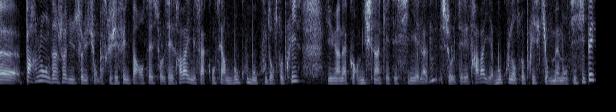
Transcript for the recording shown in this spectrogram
Euh, parlons d'un jeune, une solution, parce que j'ai fait une parenthèse sur le télétravail, mais ça concerne beaucoup, beaucoup d'entreprises. Il y a eu un accord Michelin qui a été signé là, mhm. sur le télétravail. Il y a beaucoup d'entreprises qui ont même anticipé.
